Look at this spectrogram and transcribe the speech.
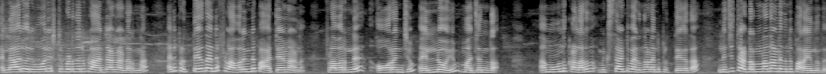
എല്ലാവരും ഒരുപോലെ ഇഷ്ടപ്പെടുന്ന ഒരു പ്ലാന്റ് ആണ് അടർന്ന. അതിന് പ്രത്യേകത അതിന്റെ ഫ്ലവറിന്റെ പാറ്റേൺ ആണ്. ഫ്ലവറിൽ ഓറഞ്ചും യെല്ലോയും മജന്ത ആ മൂന്ന് കളർ മിക്സ് ആയിട്ട് വരുന്നതാണ് അതിന്റെ പ്രത്യേകത. ലിജിറ്റ് അടർന്ന എന്നാണ് ഇതിന് പറയുന്നത്.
